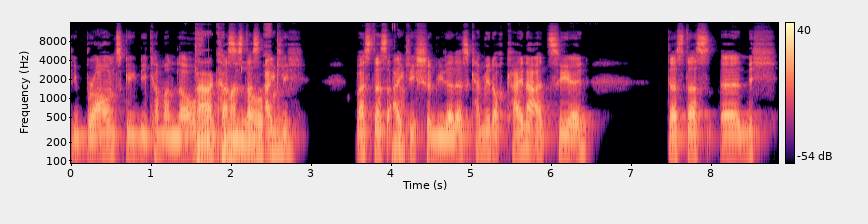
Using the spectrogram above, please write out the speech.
die Browns, gegen die kann man laufen. Da kann was man ist das laufen. eigentlich, was ist das eigentlich schon wieder? Das kann mir doch keiner erzählen, dass das äh, nicht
